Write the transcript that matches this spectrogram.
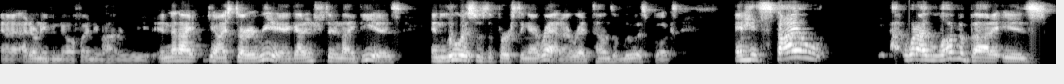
and I, I don't even know if I knew how to read. And then I, you know, I started reading. I got interested in ideas, and Lewis was the first thing I read. I read tons of Lewis books, and his style. What I love about it is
